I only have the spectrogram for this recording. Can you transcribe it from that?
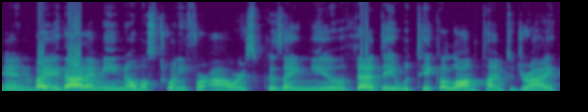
and by that I mean almost 24 hours because I knew that they would take a long time to dry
